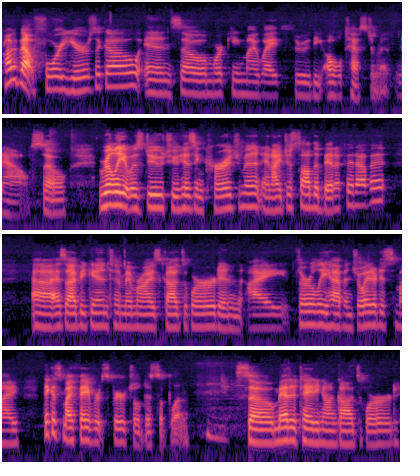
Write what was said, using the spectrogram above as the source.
probably about four years ago, and so I'm working my way through the Old Testament now. So really, it was due to his encouragement, and I just saw the benefit of it uh, as I began to memorize God's word, and I thoroughly have enjoyed it. It's my, I think it's my favorite spiritual discipline. So meditating on God's word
